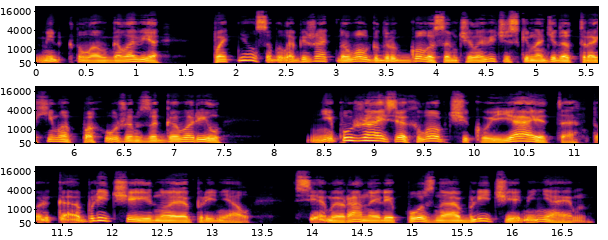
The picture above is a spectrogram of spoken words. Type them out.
Мелькнуло в голове. Поднялся было бежать, но волк вдруг голосом человеческим на деда Трохима похожим заговорил. «Не пужайся, хлопчику, я это, только обличие иное принял. Все мы рано или поздно обличие меняем».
